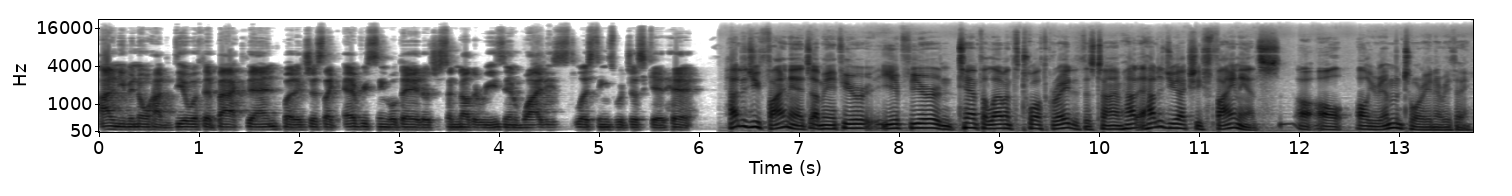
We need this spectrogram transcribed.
I didn't even know how to deal with it back then. But it's just like every single day, there's just another reason why these listings would just get hit. How did you finance? I mean, if you're if you're in tenth, eleventh, twelfth grade at this time, how, how did you actually finance all all your inventory and everything?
